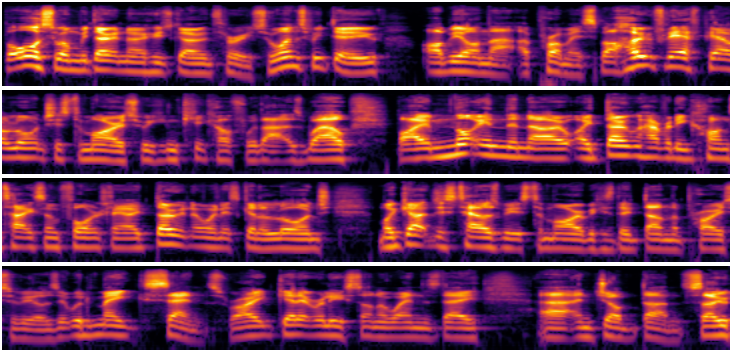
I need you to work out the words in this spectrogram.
but also when we don't know who's going through. So once we do, I'll be on that, I promise. But hopefully FPL launches tomorrow so we can kick off with that as well. But I'm not in the know. I don't have any contacts, unfortunately. I don't know when it's going to launch. My gut just tells me it's tomorrow because they've done the price reveals. It would make sense, right? Get it released on a Wednesday uh, and job done. So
